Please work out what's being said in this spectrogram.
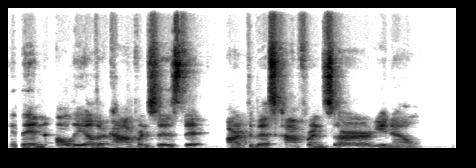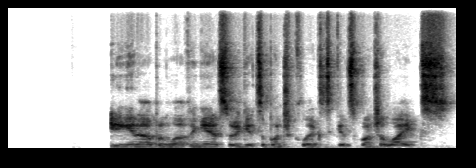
and then all the other conferences that aren't the best conference are you know eating it up and loving it, so he gets a bunch of clicks, he gets a bunch of likes.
